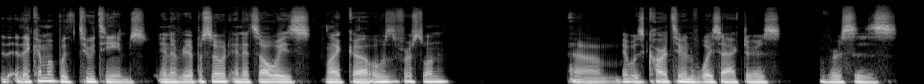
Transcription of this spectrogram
they come up with two teams in every episode and it's always like uh, what was the first one? Um, It was cartoon voice actors versus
